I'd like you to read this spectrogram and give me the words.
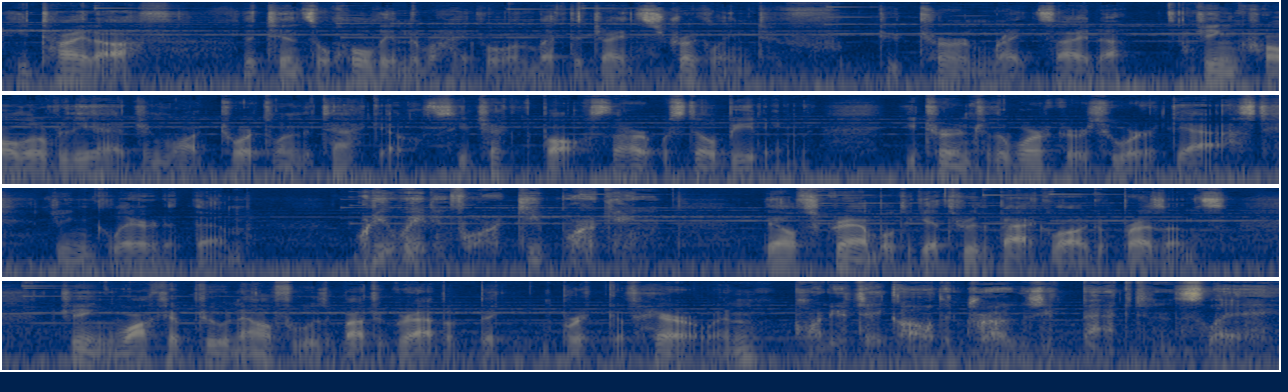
He tied off the tinsel holding the rifle and left the giant struggling to, to turn right side up. Jing crawled over the edge and walked towards one of the tack elves. He checked the pulse. The heart was still beating. He turned to the workers who were aghast. Jing glared at them. What are you waiting for? Keep working. The elf scrambled to get through the backlog of presents. Jing walked up to an elf who was about to grab a big brick of heroin. I want you to take all the drugs you've packed in the sleigh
